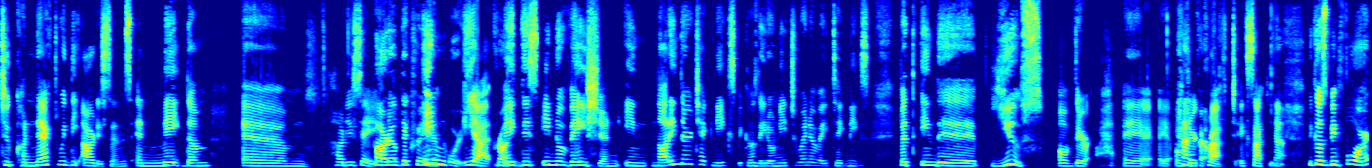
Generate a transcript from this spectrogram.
to connect with the artisans and make them um, how do you say part of the creative in, course yeah process. make this innovation in not in their techniques because they don't need to innovate techniques but in the use of their uh, of their craft. Exactly. Yeah. because before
